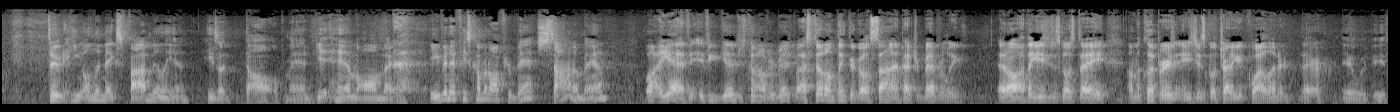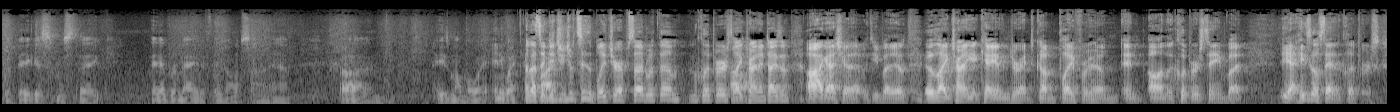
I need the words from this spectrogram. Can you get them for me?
Dude, he only makes five million. He's a dog, man. Get him on there. Even if he's coming off your bench, sign him, man. Well, yeah, if, if you get him just coming off your bench, but I still don't think they're going to sign Patrick Beverley at all. I think he's just going to stay on the Clippers, and he's just going to try to get Kawhi Leonard there. It would be the biggest mistake they ever made if they don't sign him. Um, he's my boy. Anyway, And I said, did you see the Bleacher episode with them and the Clippers, like Uh-uh. trying to entice him? Oh, I gotta share that with you. But it was, it was like trying to get Kevin Durant to come play for him and on the Clippers team. But yeah, he's gonna stay in the Clippers.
